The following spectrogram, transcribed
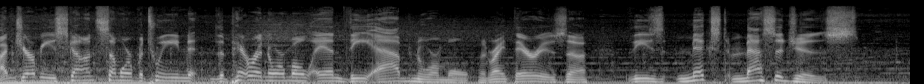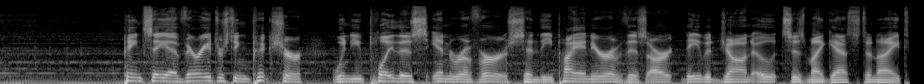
I'm Jeremy Scott, somewhere between the paranormal and the abnormal. And right there is uh, these mixed messages. Paints a, a very interesting picture when you play this in reverse. And the pioneer of this art, David John Oates, is my guest tonight.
